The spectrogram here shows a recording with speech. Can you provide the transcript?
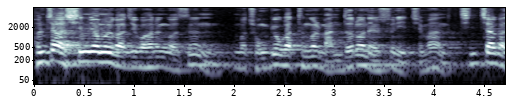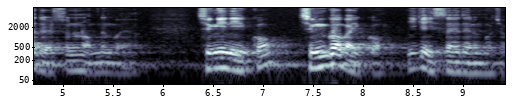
혼자 신념을 가지고 하는 것은 뭐 종교 같은 걸 만들어낼 수는 있지만 진짜가 될 수는 없는 거예요. 증인이 있고 증거가 있고 이게 있어야 되는 거죠.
